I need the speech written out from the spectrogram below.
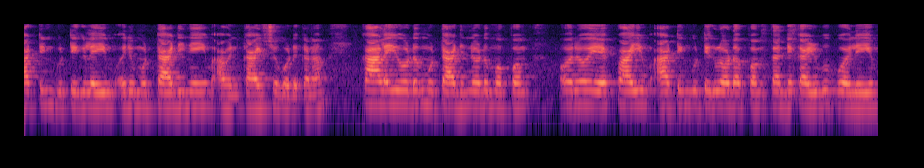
ആട്ടിൻകുട്ടികളെയും ഒരു മുട്ടാടിനെയും അവൻ കാഴ്ച കൊടുക്കണം. കാളയോടും മുട്ടാടിനോടുമൊപ്പം ഓരോ ഏഫായും ആട്ടിൻകുട്ടികളോടൊപ്പം തന്റെ കഴിവ് പോലെയും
